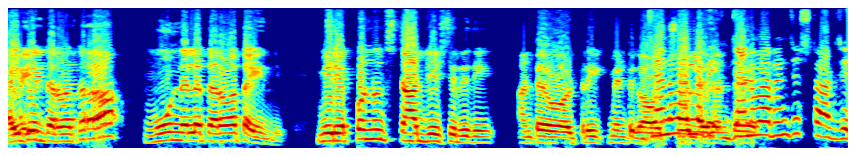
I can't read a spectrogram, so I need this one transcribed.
అయిపోయిన తర్వాత మూడు నెలల తర్వాత అయింది. మీరు ఎప్పటి నుంచి స్టార్ట్ చేసారు ఇది? అంటే ట్రీట్మెంట్ జనవరి నుంచి స్టార్ట్ చేసి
